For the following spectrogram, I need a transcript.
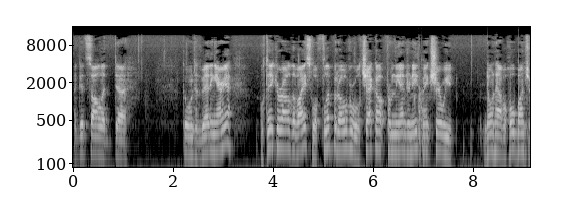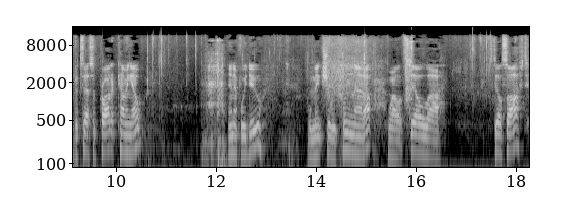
a good solid uh, go into the bedding area. We'll take her out of the vise, we'll flip it over, we'll check out from the underneath, make sure we don't have a whole bunch of excessive product coming out. And if we do, we'll make sure we clean that up while it's still uh, still soft.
